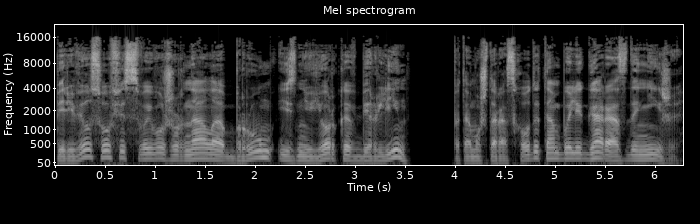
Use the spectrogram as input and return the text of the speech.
перевез офис своего журнала «Брум» из Нью-Йорка в Берлин, потому что расходы там были гораздо ниже.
